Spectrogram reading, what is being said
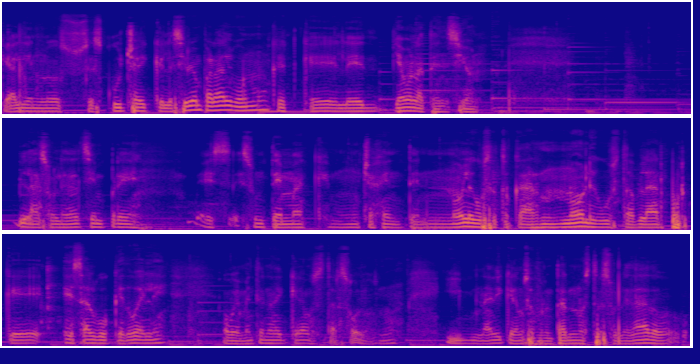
que alguien los escucha y que le sirven para algo, ¿no? Que, que le llama la atención. La soledad siempre es, es, un tema que mucha gente no le gusta tocar, no le gusta hablar porque es algo que duele. Obviamente nadie queremos estar solos, ¿no? Y nadie queremos afrontar nuestra soledad o,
